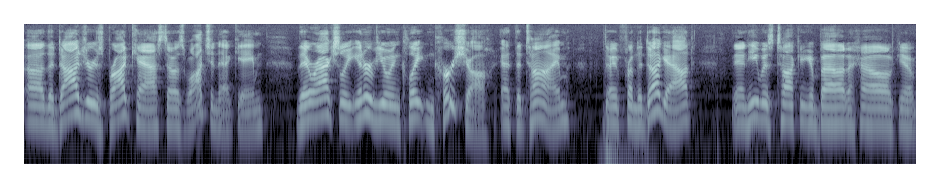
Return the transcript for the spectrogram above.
uh, the Dodgers broadcast. I was watching that game. They were actually interviewing Clayton Kershaw at the time from the dugout, and he was talking about how you know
